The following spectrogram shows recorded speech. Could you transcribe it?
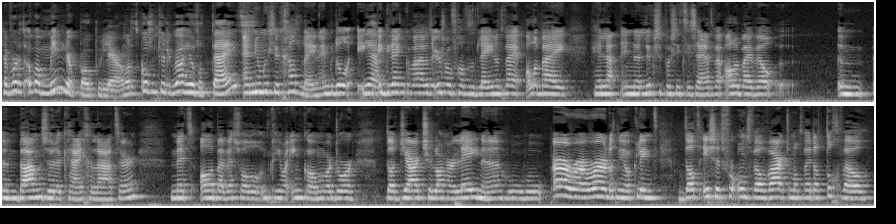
Zij wordt het ook wel minder populair, want het kost natuurlijk wel heel veel tijd. En nu moet je natuurlijk geld lenen. Ik bedoel, ik, Ja. ik denk, we hebben het eerst over gehad, het lenen, dat wij allebei hela- in de luxe positie zijn. Dat wij allebei wel eh, een, een baan zullen krijgen later. Met allebei best wel een prima inkomen. Waardoor dat jaartje langer lenen, hoe, hoe er, er, er dat nu al klinkt, dat is het voor ons wel waard. Omdat wij dat toch wel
